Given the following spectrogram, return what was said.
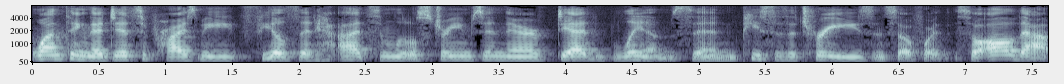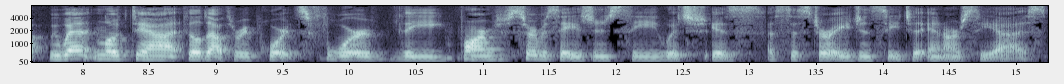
One thing that did surprise me fields that had some little streams in there, dead limbs and pieces of trees and so forth. So, all that we went and looked at, filled out the reports for the Farm Service Agency, which is a sister agency to NRCS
